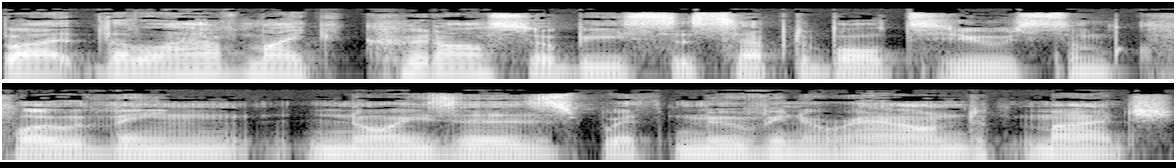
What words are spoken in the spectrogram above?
But the lav mic could also be susceptible to some clothing noises with moving around much,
